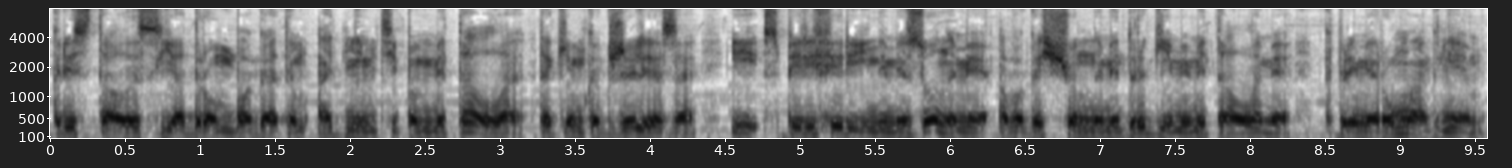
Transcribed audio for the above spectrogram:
Кристаллы с ядром, богатым одним типом металла, таким как железо, и с периферийными зонами, обогащенными другими другими металлами, к примеру, магнием,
